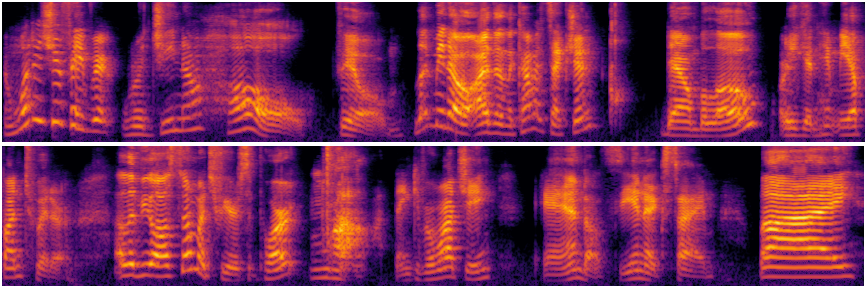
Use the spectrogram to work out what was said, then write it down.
And what is your favorite Regina Hall film? Let me know either in the comment section down below, or you can hit me up on Twitter. I love you all so much for your support. Mwah! Thank you for watching, and I'll see you next time. Bye!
